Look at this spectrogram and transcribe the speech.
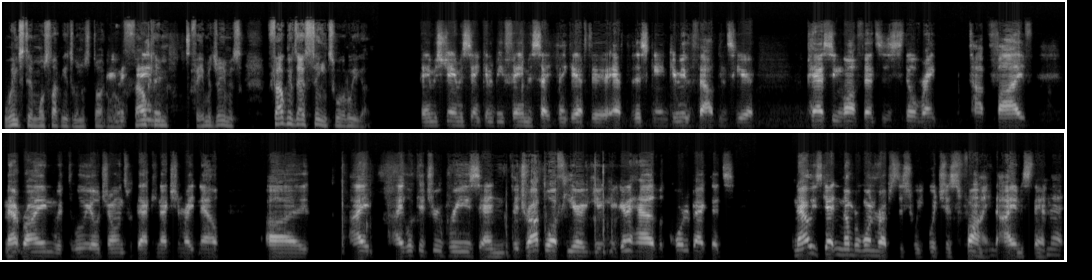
Winston most likely is going to start. Famous Falcon, famous Jameis. Falcons at Saints. Well, who you got? Famous Jameis ain't gonna be famous, I think, after after this game. Give me the Falcons here. Passing offense is still ranked top five. Matt Ryan with Julio Jones with that connection right now. Uh, I I look at Drew Brees and the drop off here. You, you're going to have a quarterback that's now he's getting number one reps this week, which is fine. I understand that.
